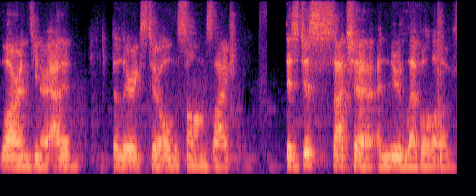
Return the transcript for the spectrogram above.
Lauren's you know added the lyrics to all the songs, like there's just such a, a new level of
